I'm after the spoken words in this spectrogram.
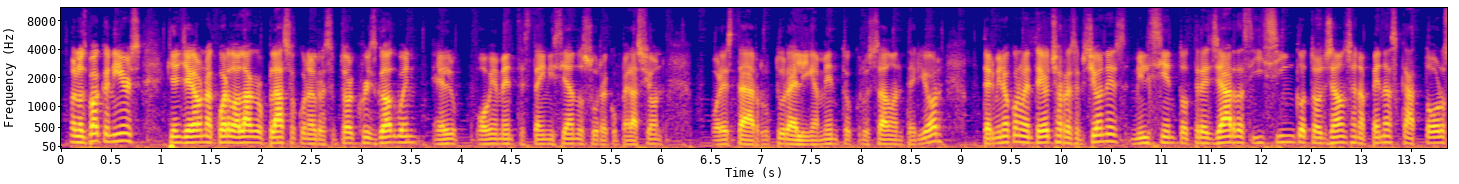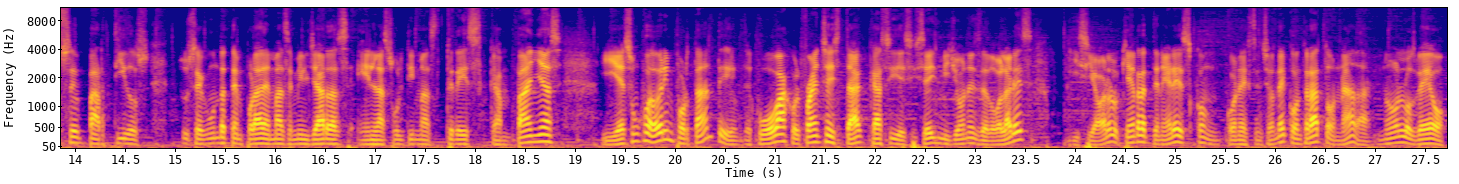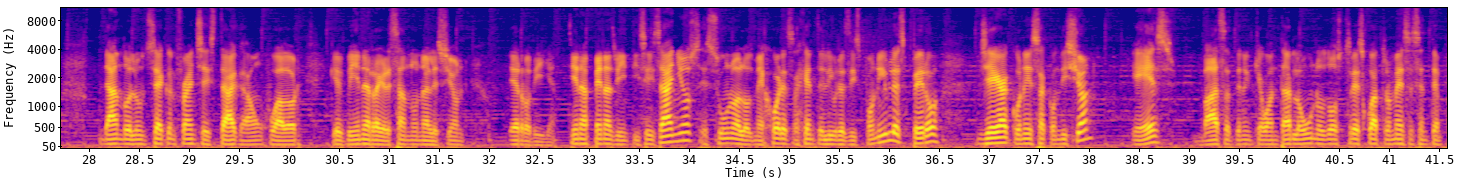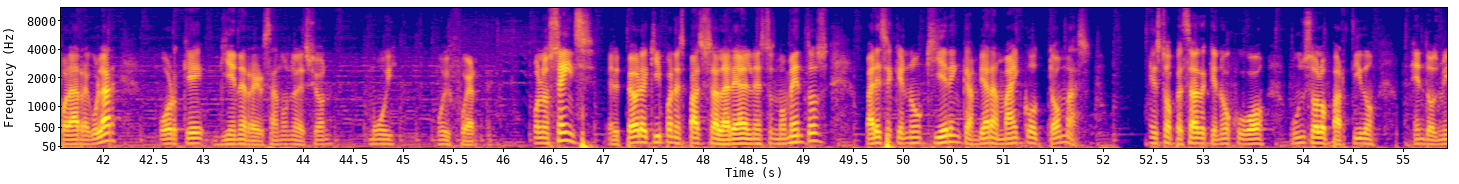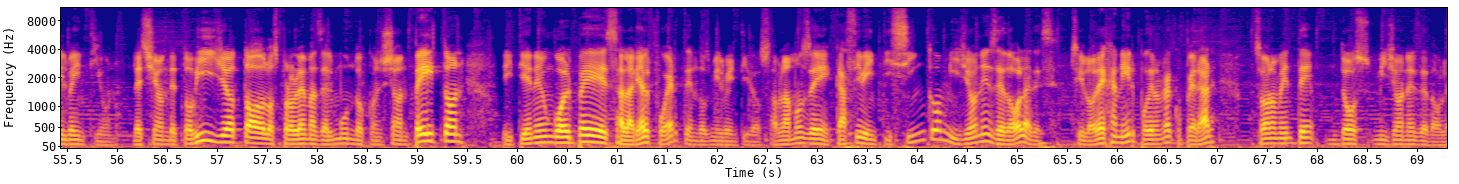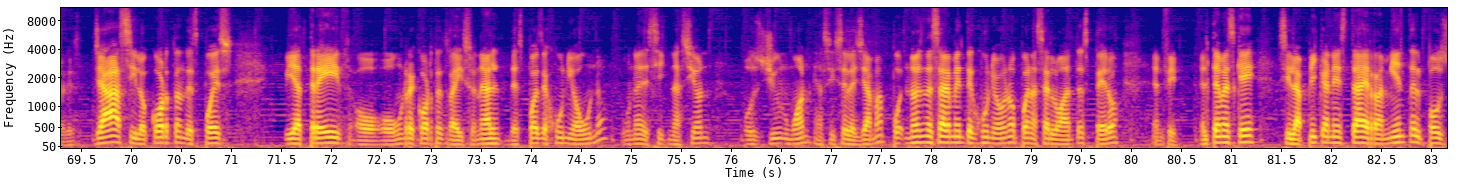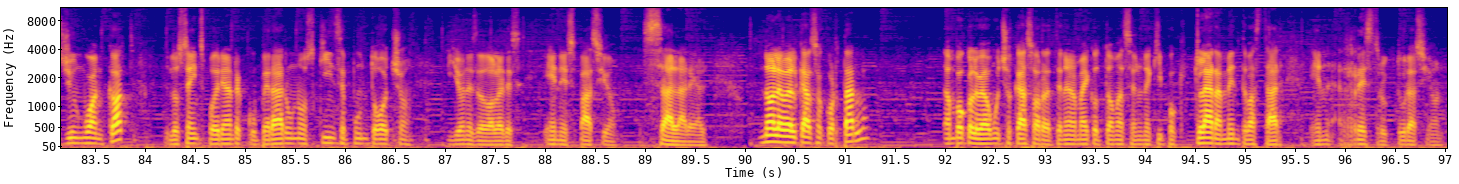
Con los Buccaneers, quien llegaron a un acuerdo a largo plazo con el receptor Chris Godwin, él obviamente está iniciando su recuperación por esta ruptura de ligamento cruzado anterior. Terminó con 98 recepciones, 1103 yardas y 5 touchdowns en apenas 14 partidos. Su segunda temporada de más de 1000 yardas en las últimas 3 campañas. Y es un jugador importante. Jugó bajo el franchise tag casi 16 millones de dólares. Y si ahora lo quieren retener es con, con extensión de contrato, nada. No los veo dándole un second franchise tag a un jugador que viene regresando una lesión de rodilla. Tiene apenas 26 años, es uno de los mejores agentes libres disponibles, pero llega con esa condición, que es, vas a tener que aguantarlo 1, 2, 3, 4 meses en temporada regular, porque viene regresando una lesión muy, muy fuerte. Con los Saints, el peor equipo en espacio salarial en estos momentos, parece que no quieren cambiar a Michael Thomas. Esto a pesar de que no jugó un solo partido en 2021. Lesión de tobillo, todos los problemas del mundo con Sean Payton y tiene un golpe salarial fuerte en 2022. Hablamos de casi 25 millones de dólares. Si lo dejan ir, podrían recuperar solamente 2 millones de dólares. Ya si lo cortan después vía trade o, un recorte tradicional después de junio 1, una designación post June 1, así se les llama. No es necesariamente en junio 1, pueden hacerlo antes, pero en fin. El tema es que si le aplican esta herramienta, el post June 1 cut, los Saints podrían recuperar unos 15.8 millones de dólares en espacio salarial. No le veo el caso a cortarlo. Tampoco le veo mucho caso a retener a Michael Thomas en un equipo que claramente va a estar en reestructuración.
